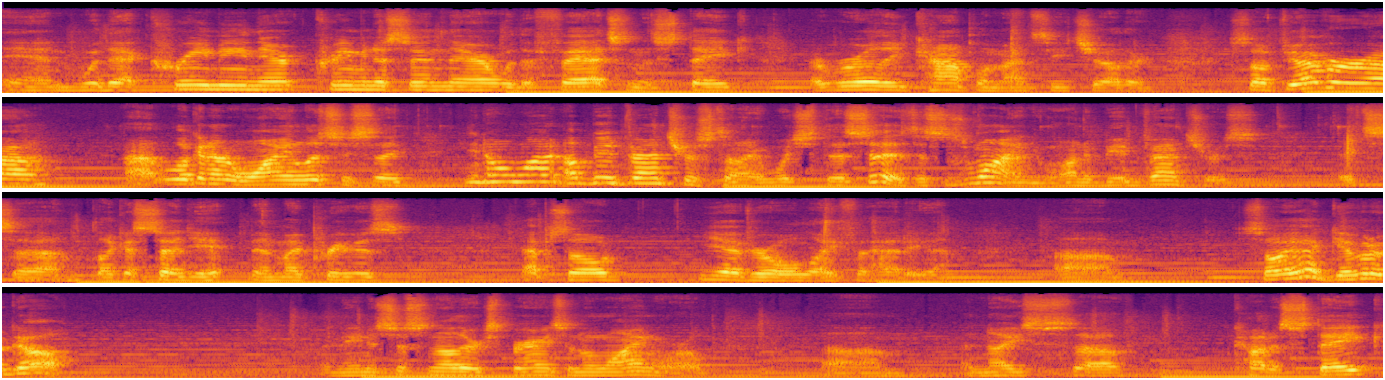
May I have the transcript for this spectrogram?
and with that creamy in there, creaminess in there, with the fats and the steak, it really complements each other. So if you're ever uh, uh, looking at a wine list, you say, you know what, I'll be adventurous tonight, which this is. This is wine. You want to be adventurous. It's uh, like I said you, in my previous episode, you have your whole life ahead of you. Um, so yeah, give it a go. I mean, it's just another experience in the wine world. Um, a nice uh, cut of steak,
